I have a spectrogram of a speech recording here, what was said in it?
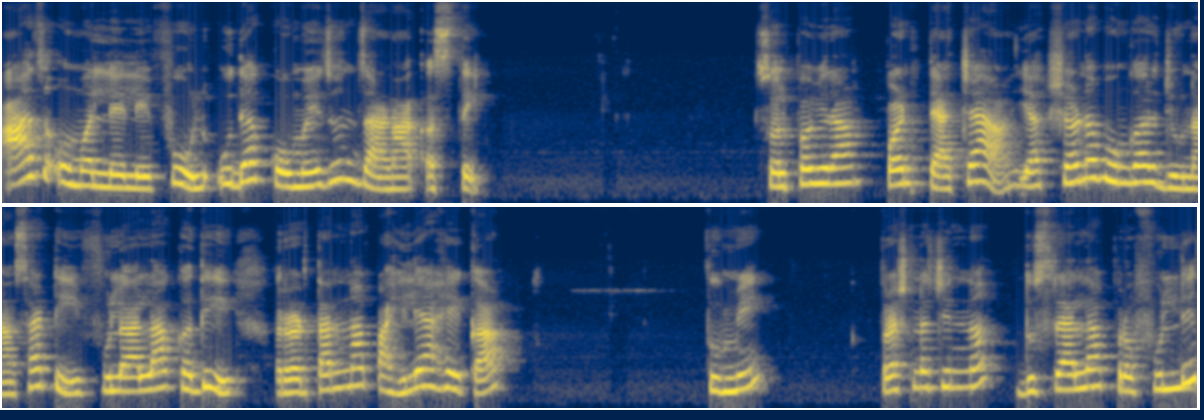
आज उमललेले फूल उद्या कोमेजून जाणार असते. स्वल्पविराम पण त्याच्या या क्षणभोंगर जीवनासाठी फुलाला कधी रडताना पाहिले आहे का? तुम्ही प्रश्नचिन्ह दुसऱ्याला प्रफुल्लित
